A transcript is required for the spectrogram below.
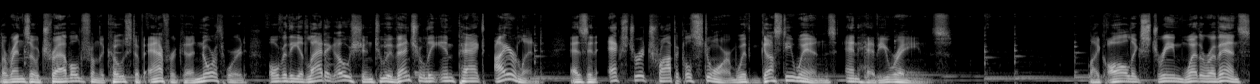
Lorenzo traveled from the coast of Africa northward over the Atlantic Ocean to eventually impact Ireland as an extratropical storm with gusty winds and heavy rains. Like all extreme weather events,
